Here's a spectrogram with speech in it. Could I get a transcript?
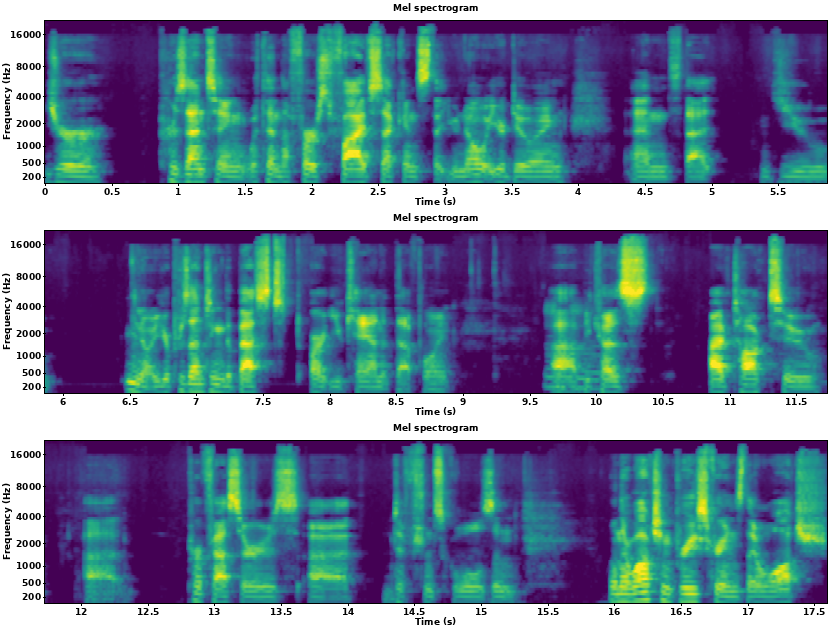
you're presenting within the first five seconds that you know what you're doing and that you you know you're presenting the best art you can at that point uh, Mhm. because i've talked to uh, professors uh, different schools and when they're watching pre-screens they'll watch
